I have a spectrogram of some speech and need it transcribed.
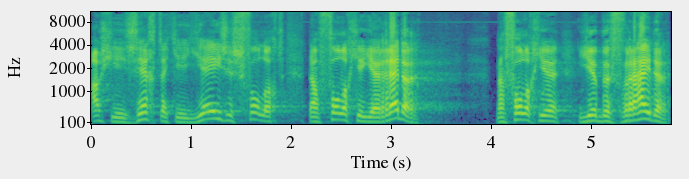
Als je zegt dat je Jezus volgt, dan volg je je redder. Dan volg je je bevrijder.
